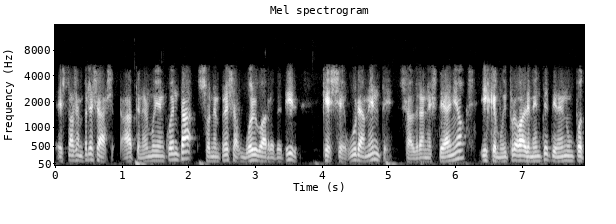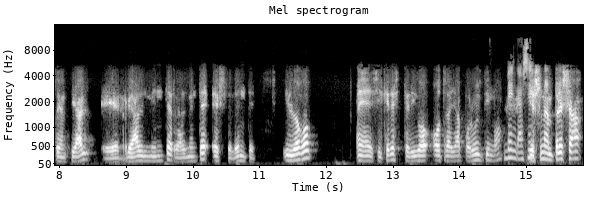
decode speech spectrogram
estas empresas a tener muy en cuenta son empresas, vuelvo a repetir, que seguramente saldrán este año y que muy probablemente tienen un potencial eh, realmente, realmente excelente. Y luego, eh, si quieres, te digo otra ya por último. Venga, sí. es una empresa,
